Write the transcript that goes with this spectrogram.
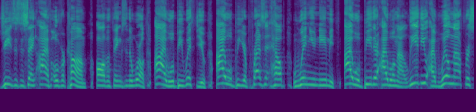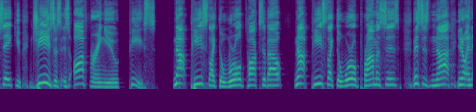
Jesus is saying, I have overcome all the things in the world. I will be with you. I will be your present help when you need me. I will be there. I will not leave you. I will not forsake you. Jesus is offering you peace. Not peace like the world talks about, not peace like the world promises. This is not, you know, an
